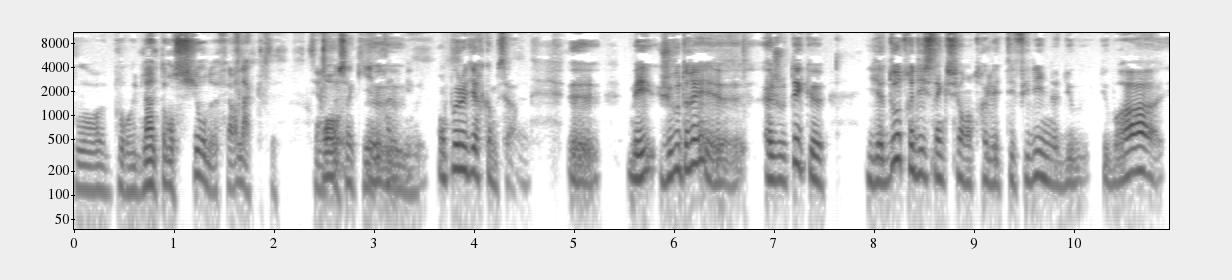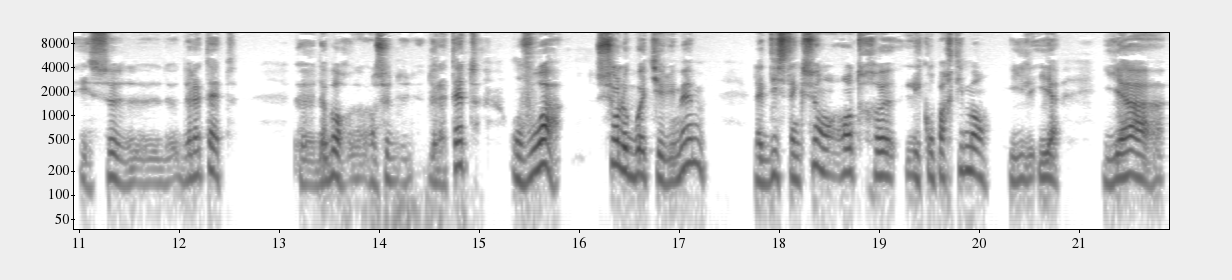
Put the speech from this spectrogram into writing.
pour pour l'intention de faire l'acte. C'est un peu ça qui est euh, On peut le dire comme ça. mais je voudrais ajouter que il y a d'autres distinctions entre les téphilines du, bras et ceux de, la tête. D'abord, dans ceux de la tête, on voit sur le boîtier lui-même la distinction entre les compartiments. Il, y a, il y a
